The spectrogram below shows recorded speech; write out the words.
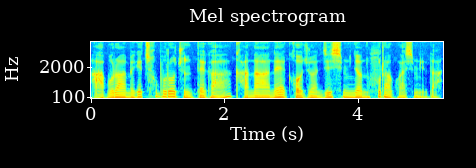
아브라함에게 첩으로 준 때가 가나안에 거주한 지 10년 후라고 하십니다.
